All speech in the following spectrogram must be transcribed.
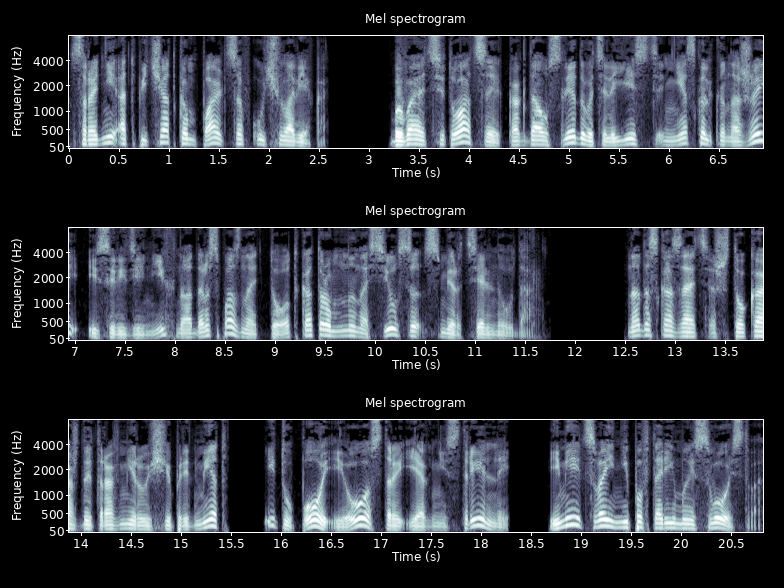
сродни отпечаткам пальцев у человека. Бывают ситуации, когда у следователя есть несколько ножей, и среди них надо распознать тот, которым наносился смертельный удар. Надо сказать, что каждый травмирующий предмет, и тупой, и острый, и огнестрельный, имеет свои неповторимые свойства,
